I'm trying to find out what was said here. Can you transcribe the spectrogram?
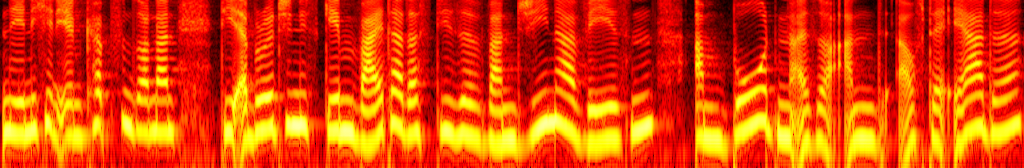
nee, nicht in ihren Köpfen, sondern die Aborigines geben weiter, dass diese Vangina-Wesen am Boden, also an, auf der Erde,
